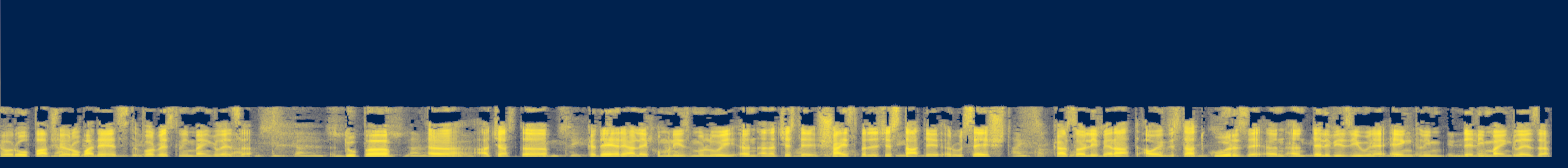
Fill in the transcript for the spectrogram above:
Europa și Europa de Est vorbesc limba engleză. După uh, această cădere ale comunismului în, în aceste 16 state rusești care s-au eliberat, au existat curze în, în televiziune de limba engleză.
